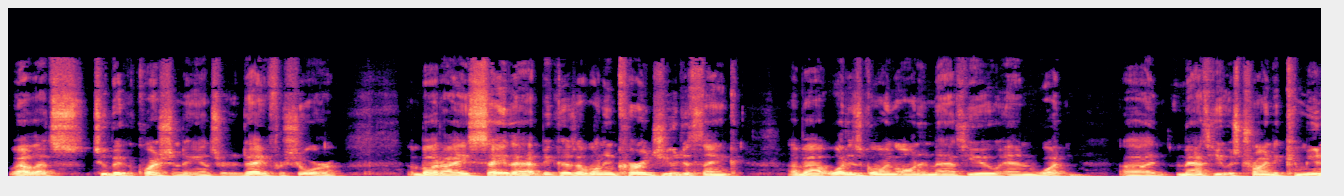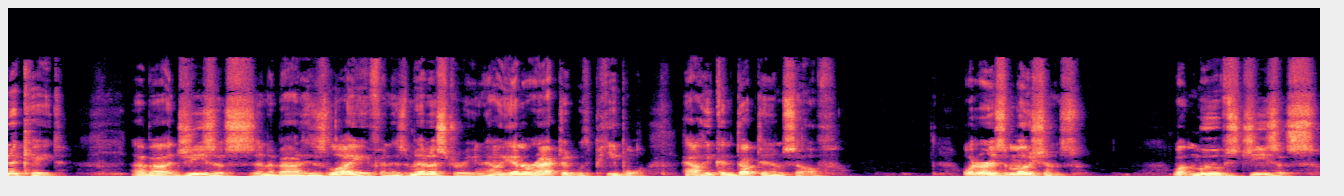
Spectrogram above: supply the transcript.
Well, that's too big a question to answer today for sure. But I say that because I want to encourage you to think about what is going on in Matthew and what uh, Matthew is trying to communicate about Jesus and about his life and his ministry and how he interacted with people, how he conducted himself. What are his emotions? What moves Jesus?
